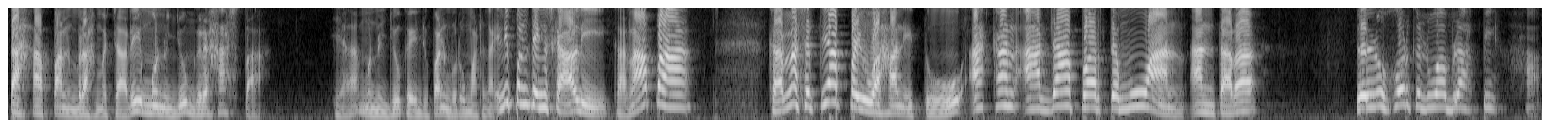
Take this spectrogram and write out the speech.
tahapan Brahmacari menuju Grahasta. Ya, menuju kehidupan berumah tangga. Ini penting sekali. Karena apa? Karena setiap payuhan itu akan ada pertemuan antara leluhur kedua belah pihak.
